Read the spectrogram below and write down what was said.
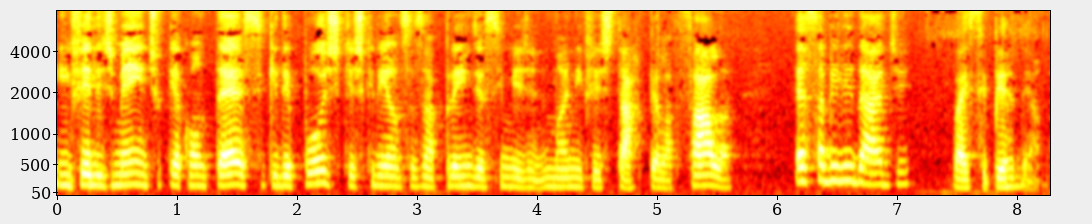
Infelizmente, o que acontece é que depois que as crianças aprendem a se manifestar pela fala, essa habilidade vai se perdendo.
